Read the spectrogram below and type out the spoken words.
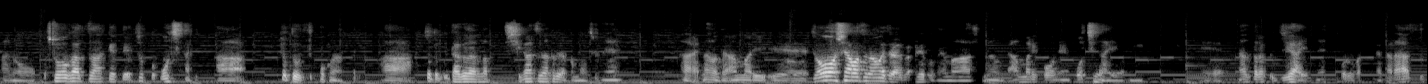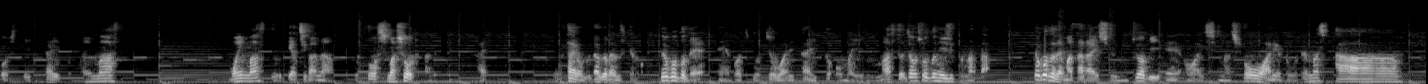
あの、お正月明けてちょっと落ちたりとか、ちょっと鬱っぽくなったりとか、ちょっとぐだぐだになって4月な時だと思うんですよね。はい。なのであんまり、えー、超幸せな思いでありがとうございます。なのであんまりこうね、落ちないように、えー、なんとなく自愛をね、心がけながら過ごしていきたいと思います。思います？いや違うな。そうしましょうって感じですね。最後ぐだぐだですけど。ということで、えー、ぼちぼち終わりたいと思います。じゃあちょうど20分になった。ということでまた来週日曜日、えー、お会いしましょう。ありがとうございました。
